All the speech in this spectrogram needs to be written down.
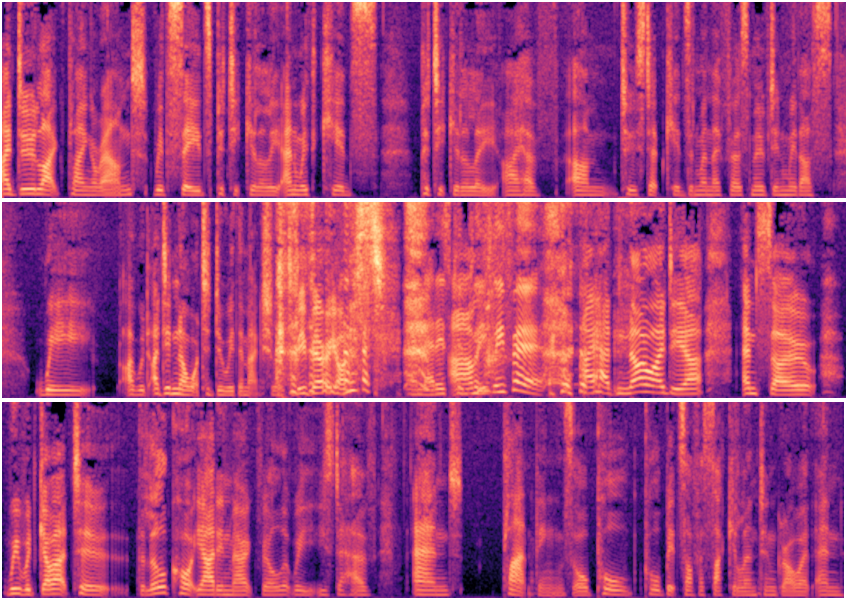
I do like playing around with seeds, particularly, and with kids, particularly. I have um, two step kids, and when they first moved in with us, we I would I didn't know what to do with them actually, to be very honest. and that is um, completely um, fair. I had no idea, and so we would go out to the little courtyard in Marrickville that we used to have, and plant things or pull pull bits off a succulent and grow it. And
